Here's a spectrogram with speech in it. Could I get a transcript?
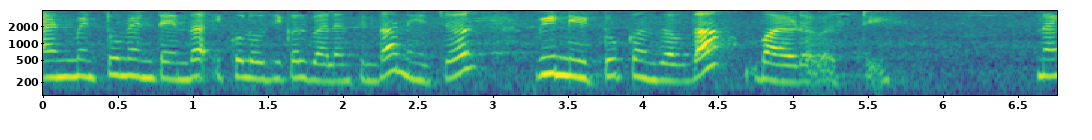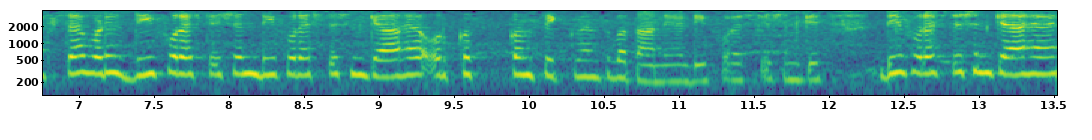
and to maintain the ecological balance in the nature we need to conserve the biodiversity next है व्हाट इज़ डिफोरेस्टेशन डिफोरेस्टेशन क्या है और कंसिक्वेंस बताने हैं डिफोरेस्टेशन के। डिफोरेस्टेशन क्या है?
